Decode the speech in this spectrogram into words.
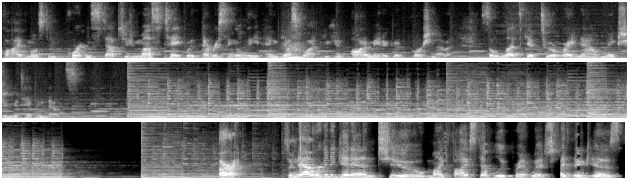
five most important steps you must take with every single lead. And guess what? You can automate a good portion of it. So let's get to it right now. Make sure you're taking notes. All right. So now we're going to get into my five step blueprint, which I think is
